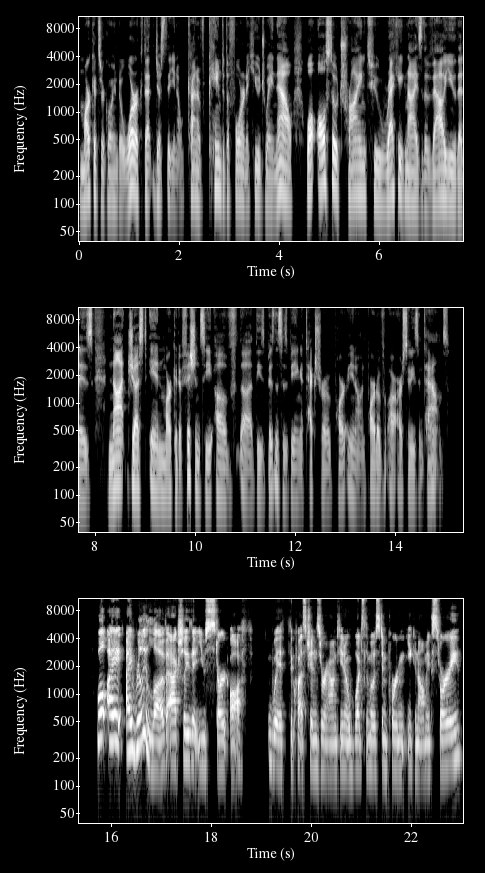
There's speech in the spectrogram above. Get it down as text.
markets are going to work that just, you know, kind of came to the fore in a huge way now, while also trying to recognize the value that is not just in market efficiency of uh, these businesses being a texture of part, you know, and part of our, our cities and towns. Well, I I really love actually that you start off with the questions around you know what's the most important economic story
